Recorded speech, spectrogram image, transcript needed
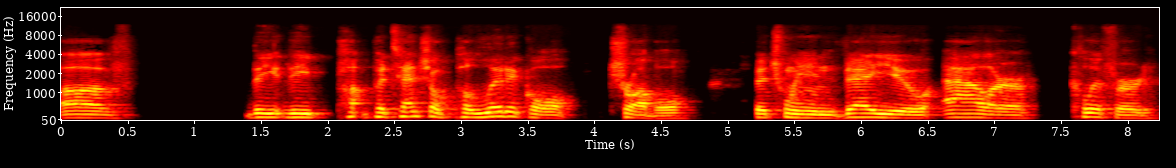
of the the p- potential political trouble between Veilleux, Allar, Clifford,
